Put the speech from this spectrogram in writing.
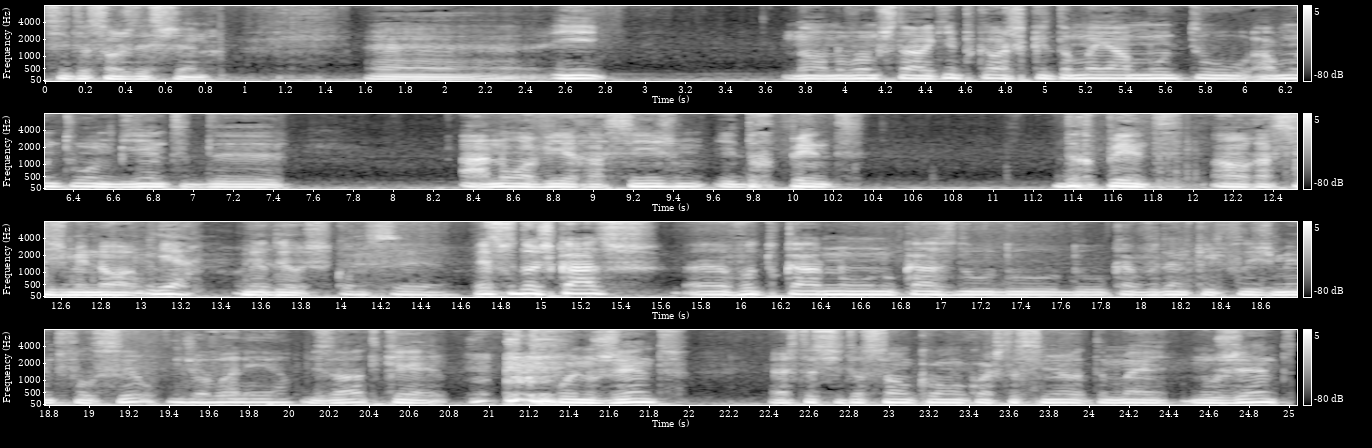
situações desse género. Eh, e não, não vamos estar aqui porque eu acho que também há muito, há muito um ambiente de ah, não havia racismo e de repente, de repente, há um racismo enorme. Yeah. Meu Deus. Se. Esses dois casos, ah, vou tocar no, no caso do, do, do Cabo Verdano que infelizmente faleceu, Giovanni, yeah. exato, que é, foi nojento. Esta situação com, com esta senhora também nojento.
